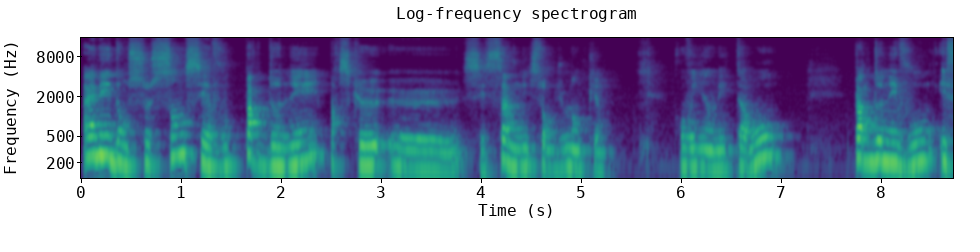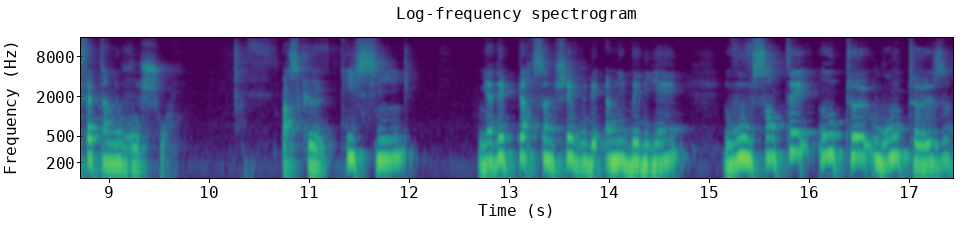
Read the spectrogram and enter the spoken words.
aller dans ce sens et à vous pardonner, parce que c'est ça l'histoire du manquant hein, qu'on voyait dans les tarots. Pardonnez-vous et faites un nouveau choix. Parce que ici, il y a des personnes chez vous, des amis béliers, vous vous sentez honteux ou honteuse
